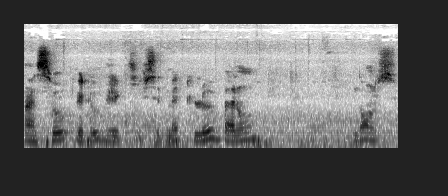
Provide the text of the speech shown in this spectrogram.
un saut. Et l'objectif, c'est de mettre le ballon dans le saut.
